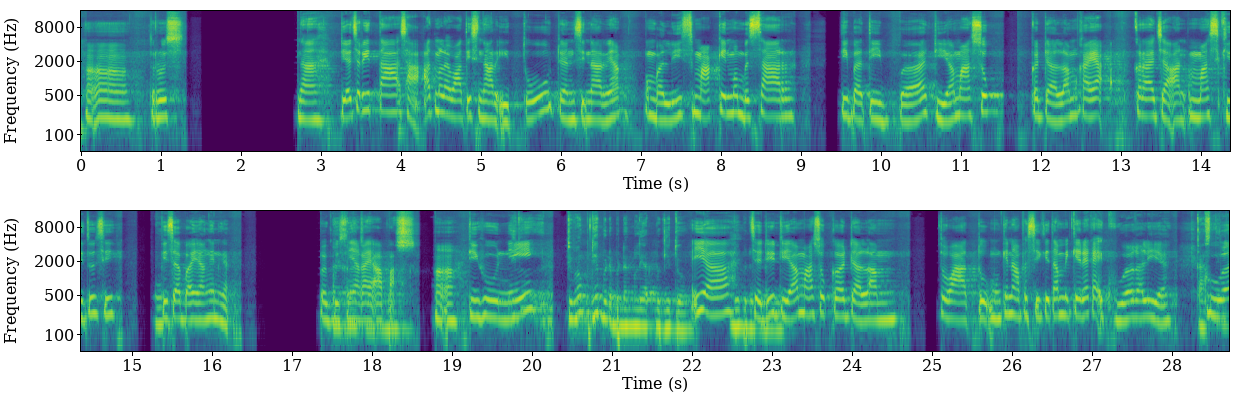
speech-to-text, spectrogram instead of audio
Heeh, terus Nah, dia cerita saat melewati sinar itu dan sinarnya kembali semakin membesar. Tiba-tiba dia masuk ke dalam kayak kerajaan emas gitu sih. Bisa bayangin nggak? Bagusnya kayak apa? Heeh, dihuni. Dia, dia bener-bener ngeliat begitu. Iya, Dia bener-bener jadi dia masuk ke dalam suatu mungkin apa sih kita mikirnya kayak gua kali ya. Kastil gua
